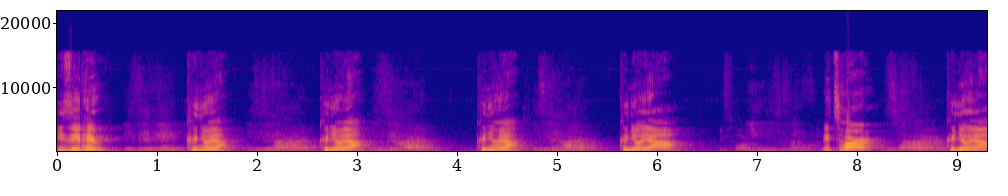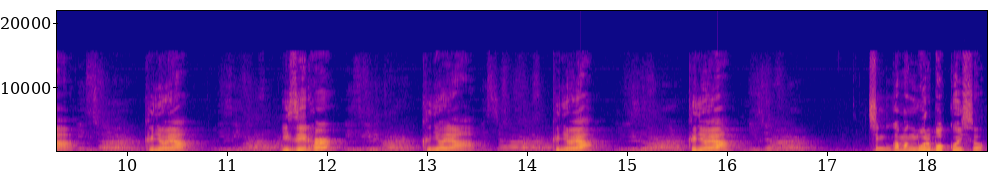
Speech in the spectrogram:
Is it him? 그녀야? 그녀야? 그녀야? 그녀야. It's her. 그녀야. 그녀야? Is it her? 그녀야. 그녀야? 그녀야? 친구가 막 뭘 먹고 있어.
